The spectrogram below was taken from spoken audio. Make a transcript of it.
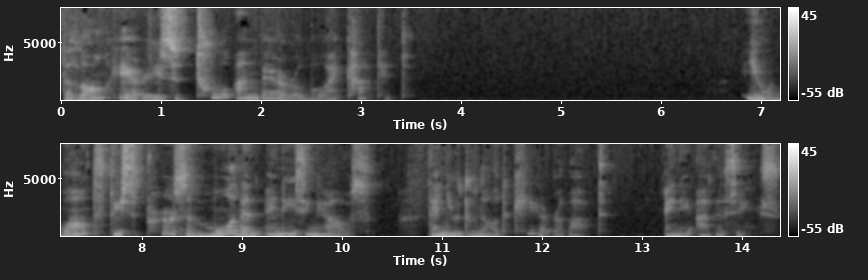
The long hair is too unbearable, I cut it. You want this person more than anything else, then you do not care about any other things.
